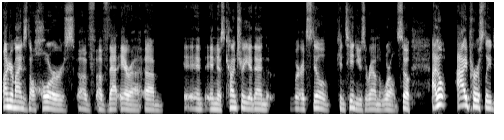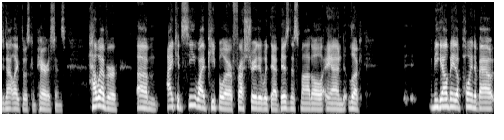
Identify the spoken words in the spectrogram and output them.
undermines the horrors of of that era um, in in this country, and then where it still continues around the world. So I don't. I personally do not like those comparisons. However, um, I could see why people are frustrated with that business model. And look, Miguel made a point about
